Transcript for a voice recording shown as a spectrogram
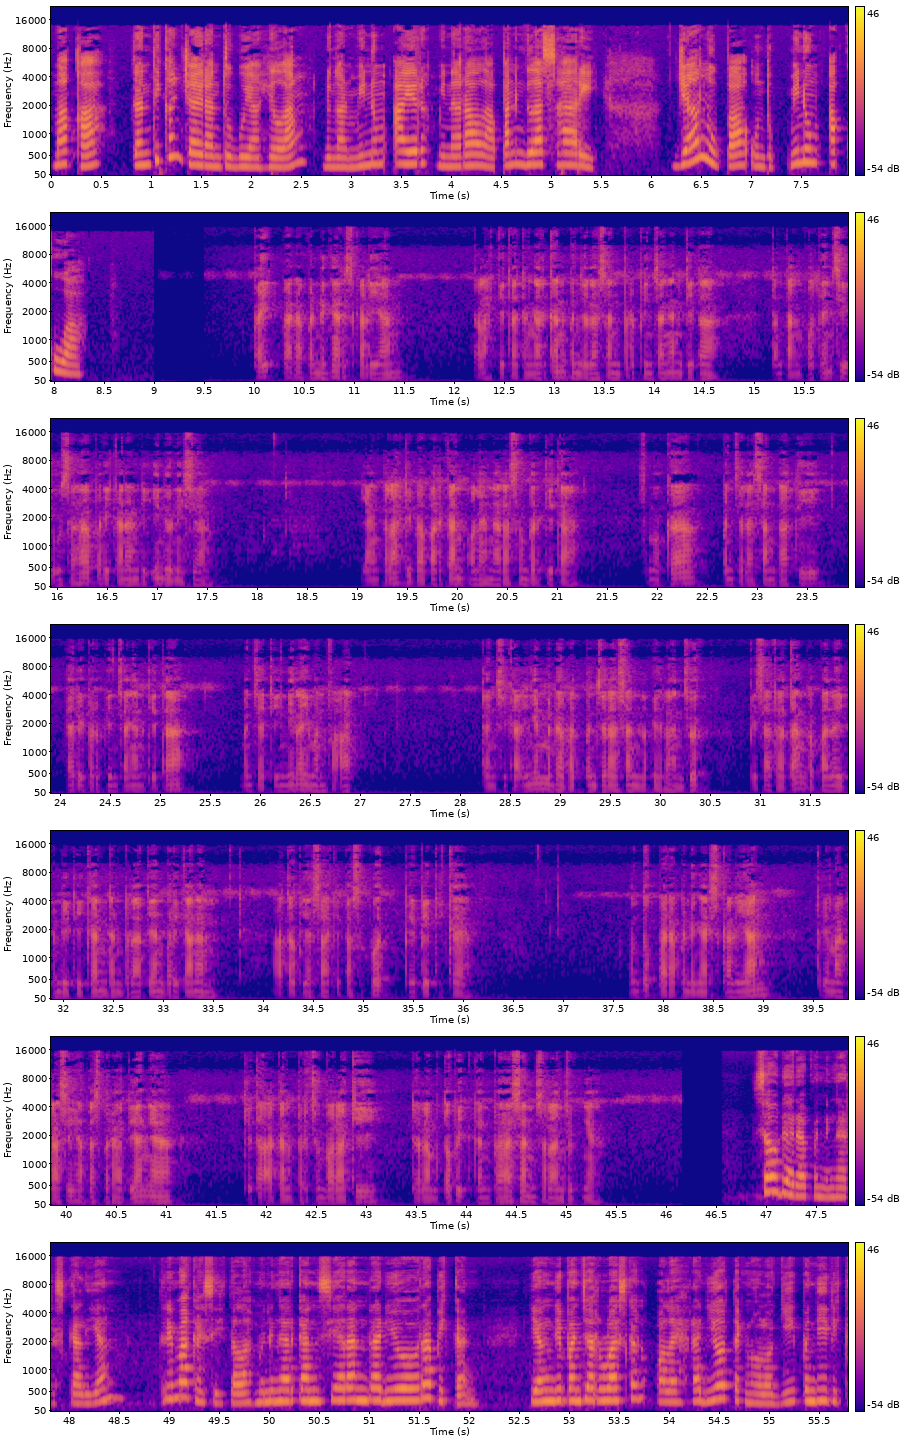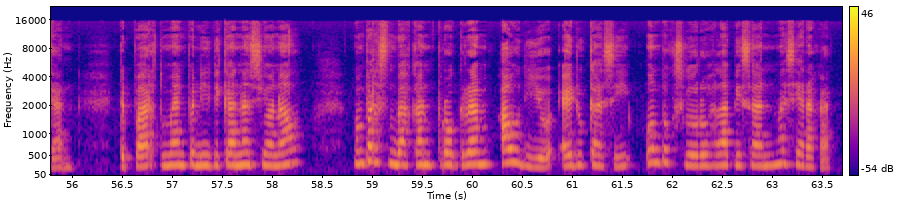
Maka, gantikan cairan tubuh yang hilang dengan minum air mineral 8 gelas sehari. Jangan lupa untuk minum aqua. Baik para pendengar sekalian, telah kita dengarkan penjelasan perbincangan kita tentang potensi usaha perikanan di Indonesia yang telah dipaparkan oleh narasumber kita. Semoga penjelasan tadi dari perbincangan kita menjadi nilai manfaat. Dan jika ingin mendapat penjelasan lebih lanjut, bisa datang ke Balai Pendidikan dan Pelatihan Perikanan atau biasa kita sebut BP3. Untuk para pendengar sekalian, Terima kasih atas perhatiannya. Kita akan berjumpa lagi dalam topik dan bahasan selanjutnya. Saudara pendengar sekalian, terima kasih telah mendengarkan siaran radio Rapikan yang dipancarluaskan oleh Radio Teknologi Pendidikan, Departemen Pendidikan Nasional, mempersembahkan program audio edukasi untuk seluruh lapisan masyarakat.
